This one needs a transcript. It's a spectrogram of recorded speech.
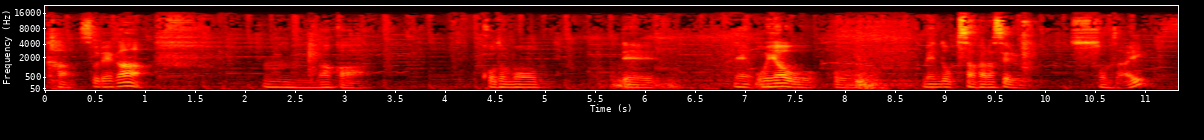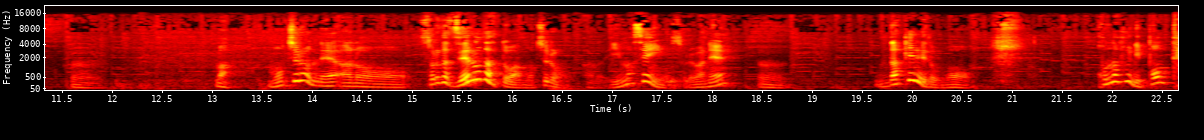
かそれがうんなんか子供で、ね、親をこう面倒くさがらせる存在、うん、まあもちろんねあのそれがゼロだとはもちろんあの言いませんよそれはね、うん、だけれどもこんな風にポンって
